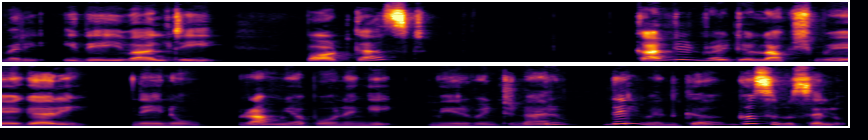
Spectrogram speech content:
మరి ఇదే ఇవాల్టి పాడ్కాస్ట్. కంటెంట్ రైటర్ లక్ష్మీ అయ్య గారి నేను రామ్య పోనంగి మీరు వింటున్నారు దిల్ వెనుక గుసగుసలు.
